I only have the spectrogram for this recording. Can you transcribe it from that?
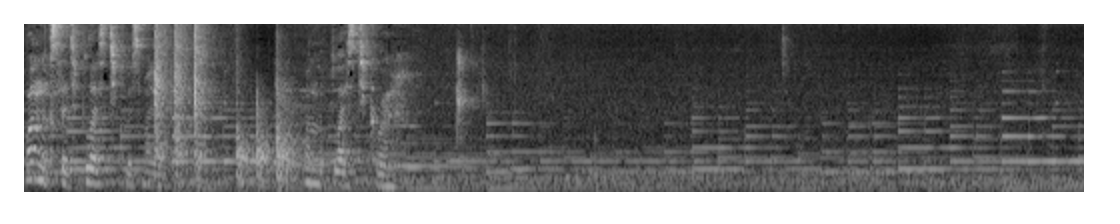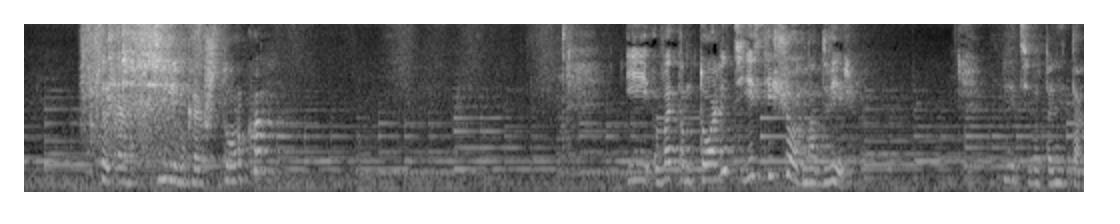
Ванна, кстати, пластиковая, смотрите. Ванна пластиковая. Такая миленькая шторка. И в этом туалете есть еще одна дверь. Видите, вот они так.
